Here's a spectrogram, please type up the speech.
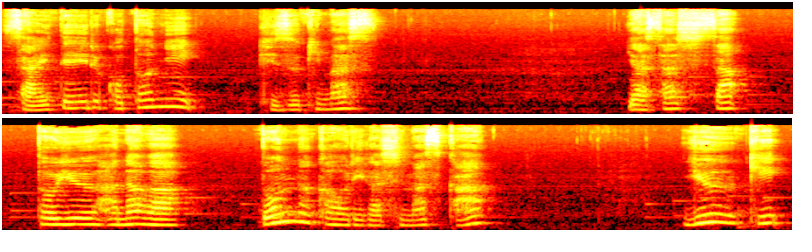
咲いていることに気づきます。優しさという花はどんな香りがしますか？勇気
